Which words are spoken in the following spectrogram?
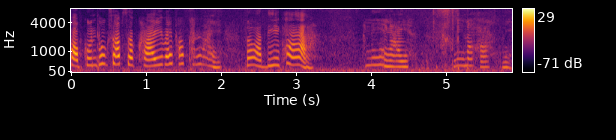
ขอบคุณทุกซับสไครต์ไว้พบกันใหม่ สวัสดีค่ะ นี่ไง นี่นะคะ นี่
